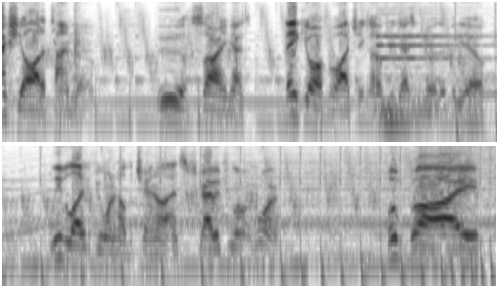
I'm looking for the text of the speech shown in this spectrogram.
Actually all out of time though. Ooh, sorry guys. Thank you all for watching. I hope you guys enjoyed the video. Leave a like if you want to help the channel and subscribe if you want more. Bye-bye.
